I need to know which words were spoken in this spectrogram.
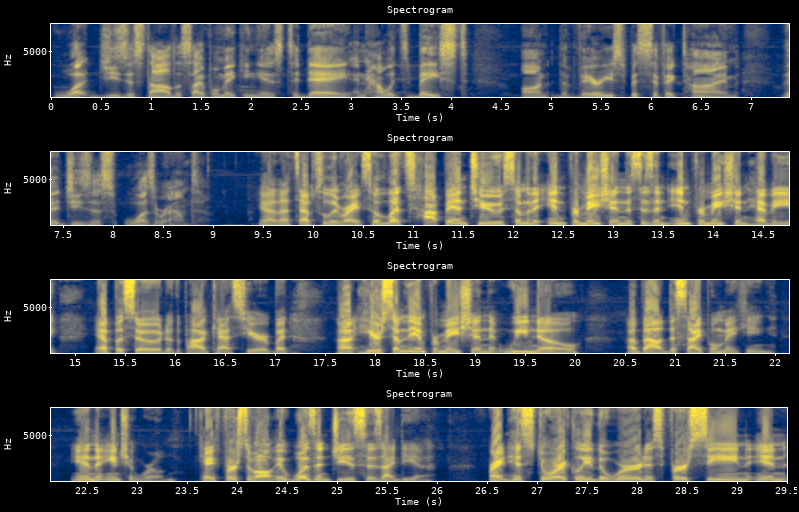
what Jesus style disciple making is today and how it's based on the very specific time that Jesus was around. Yeah, that's absolutely right. So let's hop into some of the information. This is an information heavy episode of the podcast here, but uh, here's some of the information that we know about disciple making in the ancient world. Okay, first of all, it wasn't Jesus' idea, right? Historically, the word is first seen in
